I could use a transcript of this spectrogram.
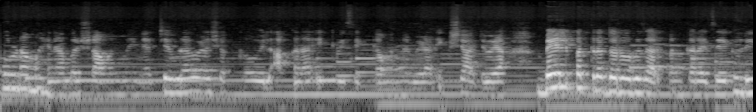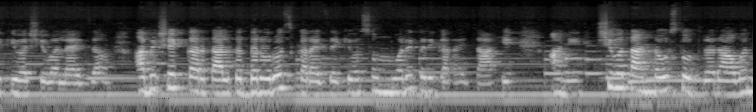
पूर्ण महिनाभर श्रावण महिन्यात जेवढ्या वेळा शक्य होईल अकरा एकवीस एक्कावन्न वेळा एकशे आठ वेळा बेलपत्र दररोज अर्पण करायचे घरी किंवा शिवालयात जाऊन अभिषेक करता आला तर दररोज करायचंय किंवा सोमवारी तरी करायचा आहे. आणि शिवतांडव स्तोत्र रावण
